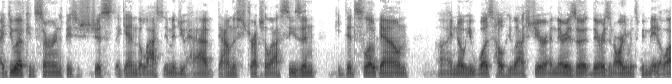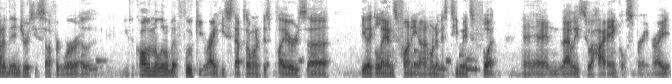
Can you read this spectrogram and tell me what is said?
I do have concerns because it's just again the last image you have down the stretch of last season. He did slow down. Uh, I know he was healthy last year, and there is a there is an argument to be made. A lot of the injuries he suffered were uh, you could call them a little bit fluky, right? He steps on one of his players, uh, he like lands funny on one of his teammates' foot, and that leads to a high ankle sprain, right?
